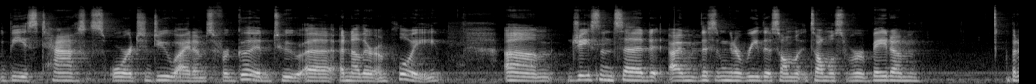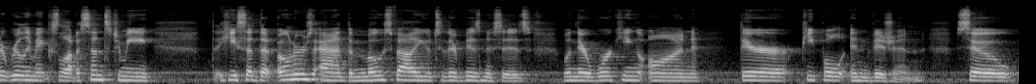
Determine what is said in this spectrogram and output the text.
these tasks or to do items for good to uh, another employee um, Jason said, "I'm this. I'm going to read this. Almost, it's almost verbatim, but it really makes a lot of sense to me." He said that owners add the most value to their businesses when they're working on their people and vision. So,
